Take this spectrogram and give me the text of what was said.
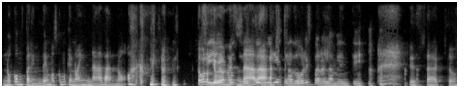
no comprendemos, como que no hay nada, ¿no? Todo lo que veo no es nada. Muy para la mente. Exacto.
